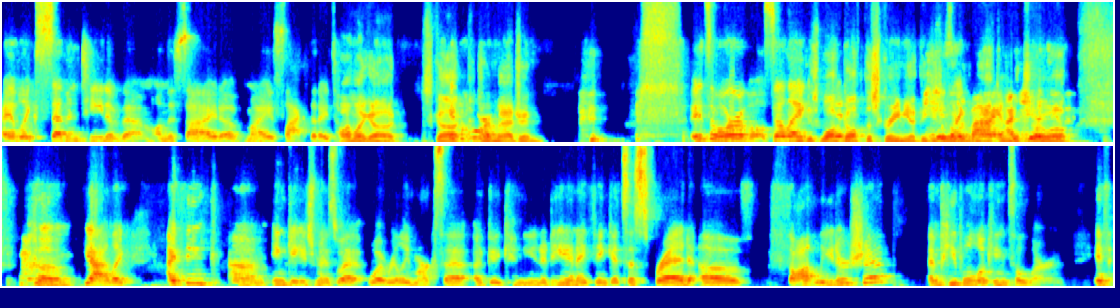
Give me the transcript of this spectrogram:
I have like 17 of them on the side of my Slack that I talk. Oh my God. Scott, could you imagine? it's horrible. So like he just walked off the screen. I think he's, he's going like, to the bathroom to throw up. Um, yeah, like I think um, engagement is what what really marks a, a good community, and I think it's a spread of thought leadership and people looking to learn. If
